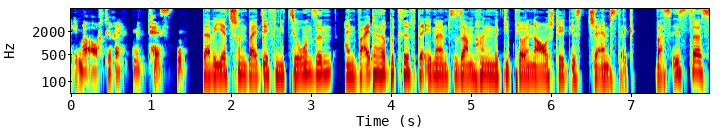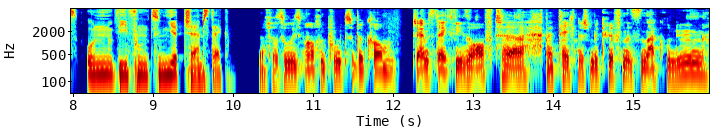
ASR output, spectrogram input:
immer auch direkt mit testen. Da wir jetzt schon bei Definition sind, ein weiterer Begriff, der immer im Zusammenhang mit Deploy Now steht, ist Jamstack. Was ist das und wie funktioniert Jamstack? Dann versuche ich es mal auf den Punkt zu bekommen. Jamstack, wie so oft äh, bei technischen Begriffen, ist ein Akronym,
